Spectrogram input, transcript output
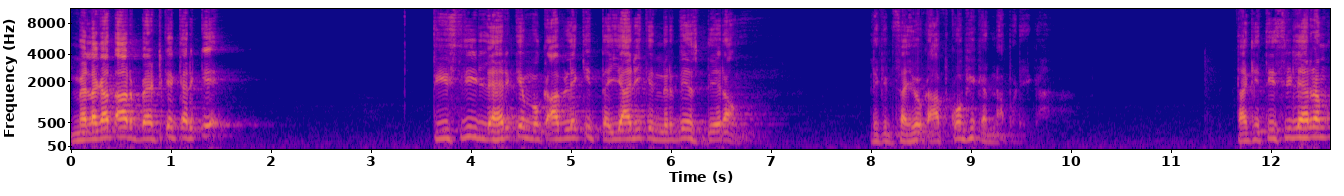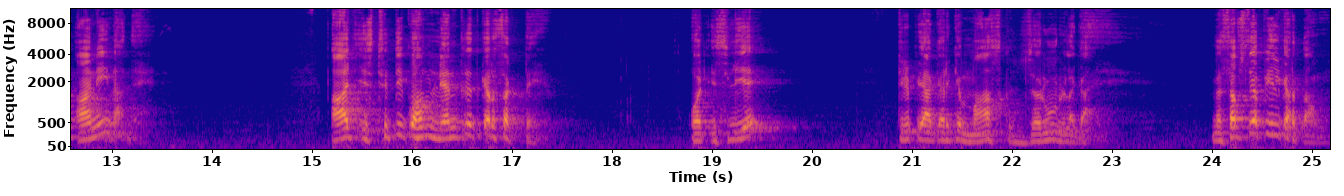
मैं लगातार बैठ के करके तीसरी लहर के मुकाबले की तैयारी के निर्देश दे रहा हूँ। लेकिन सहयोग आपको भी करना पड़ेगा। ताकि तीसरी लहर हम आने ही ना दें। आज स्थिति को हम नियंत्रित कर सकते हैं। और इसलिए कृपया करके मास्क ज़रूर लगाएँ। मैं सबसे अपील करता हूँ,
